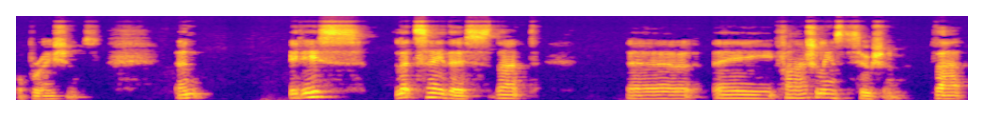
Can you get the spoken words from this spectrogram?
operations. And it is, let's say this, that uh, a financial institution that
